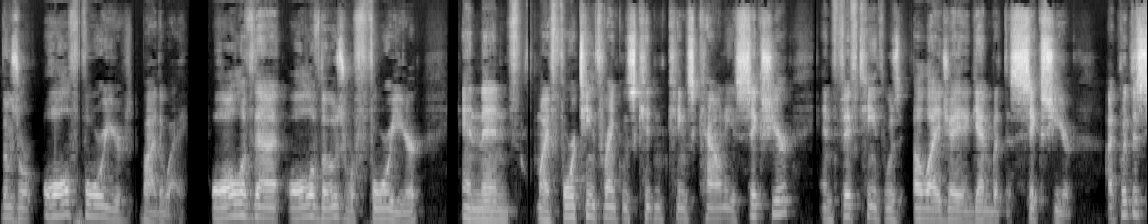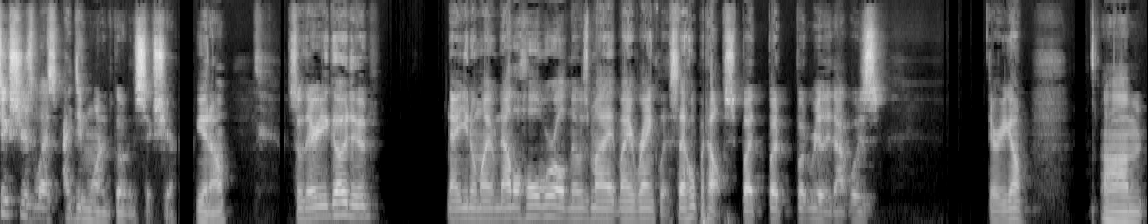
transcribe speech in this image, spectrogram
Those were all four years, by the way. All of that, all of those were four year. And then my 14th rank was Kings County, a six year, and 15th was LIJ again, but the six year. I put the six years less. I didn't want to go to the six year, you know? So there you go, dude now you know my now the whole world knows my my rank list. I hope it helps, but but but really that was there you go. Um,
